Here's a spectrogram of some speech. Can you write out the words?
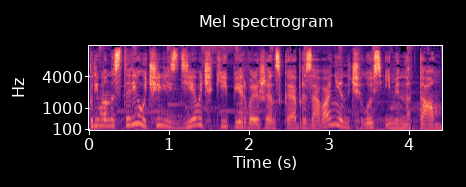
При монастыре учились девочки, и первое женское образование началось именно там.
